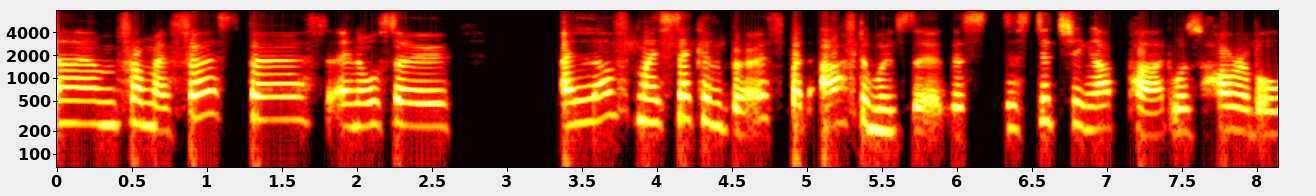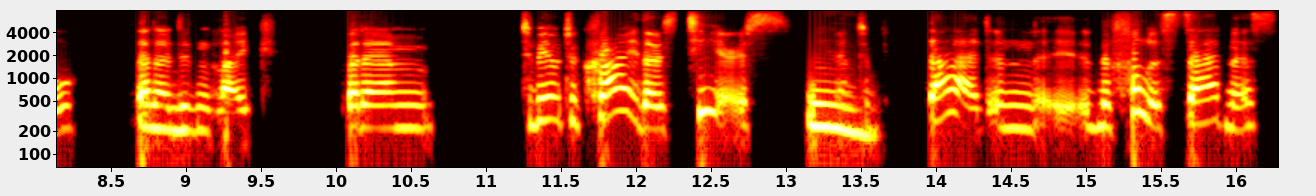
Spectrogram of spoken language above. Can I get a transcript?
um, from my first birth and also I loved my second birth but afterwards the, the the stitching up part was horrible that I Mm. didn't like but um to be able to cry those tears and to Mm. be sad and in the fullest sadness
